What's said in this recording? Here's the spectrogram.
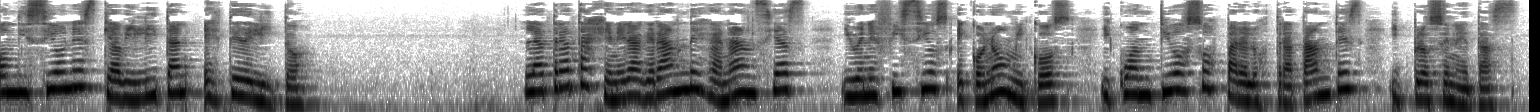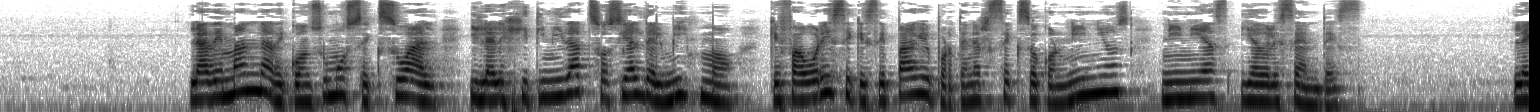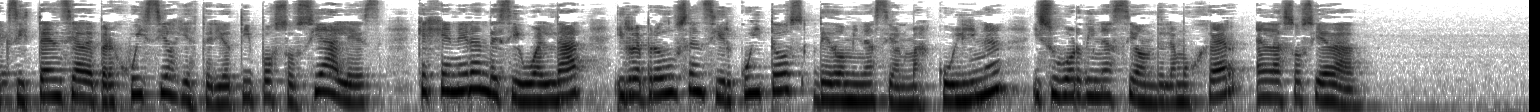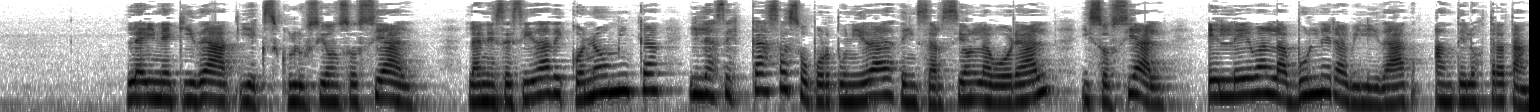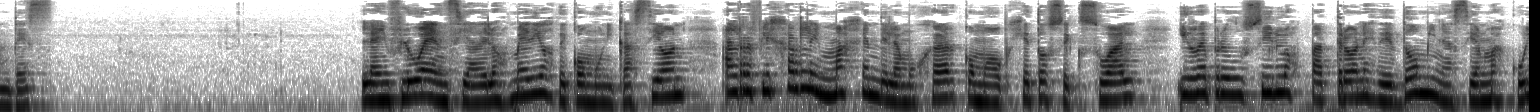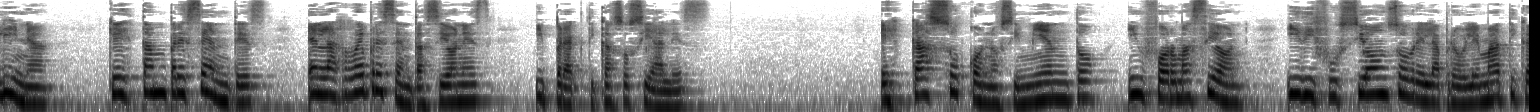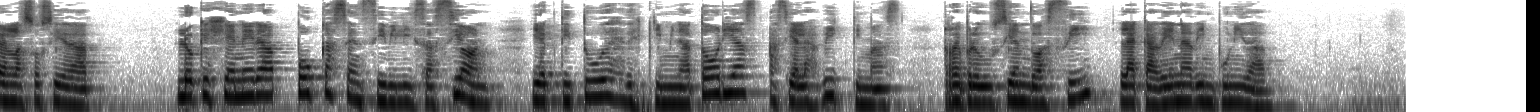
Condiciones que habilitan este delito. La trata genera grandes ganancias y beneficios económicos y cuantiosos para los tratantes y prosenetas. La demanda de consumo sexual y la legitimidad social del mismo que favorece que se pague por tener sexo con niños, niñas y adolescentes la existencia de perjuicios y estereotipos sociales que generan desigualdad y reproducen circuitos de dominación masculina y subordinación de la mujer en la sociedad. La inequidad y exclusión social, la necesidad económica y las escasas oportunidades de inserción laboral y social elevan la vulnerabilidad ante los tratantes. La influencia de los medios de comunicación al reflejar la imagen de la mujer como objeto sexual y reproducir los patrones de dominación masculina que están presentes en las representaciones y prácticas sociales. Escaso conocimiento información y difusión sobre la problemática en la sociedad, lo que genera poca sensibilización y actitudes discriminatorias hacia las víctimas, reproduciendo así la cadena de impunidad.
